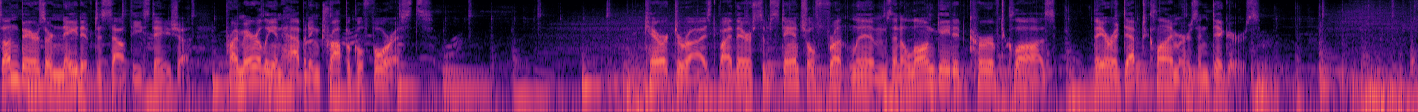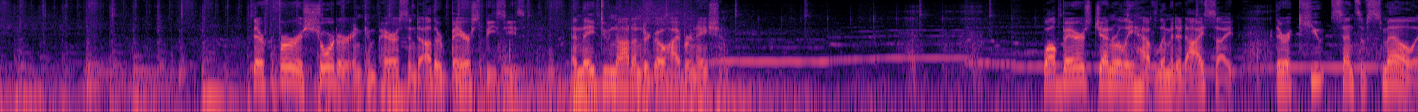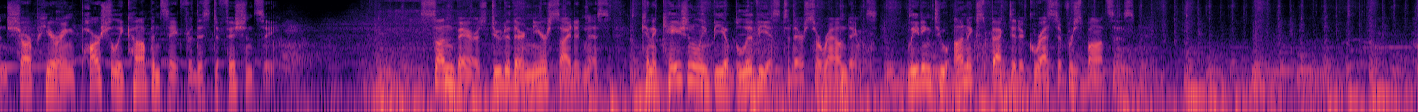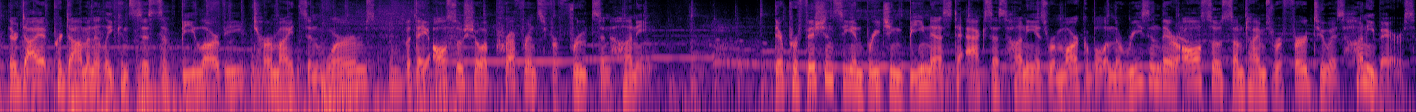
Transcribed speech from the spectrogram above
Sun bears are native to Southeast Asia, primarily inhabiting tropical forests. Characterized by their substantial front limbs and elongated curved claws, they are adept climbers and diggers. Their fur is shorter in comparison to other bear species, and they do not undergo hibernation. While bears generally have limited eyesight, their acute sense of smell and sharp hearing partially compensate for this deficiency. Sun bears, due to their nearsightedness, can occasionally be oblivious to their surroundings, leading to unexpected aggressive responses. Their diet predominantly consists of bee larvae, termites, and worms, but they also show a preference for fruits and honey. Their proficiency in breaching bee nests to access honey is remarkable, and the reason they're also sometimes referred to as honey bears,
